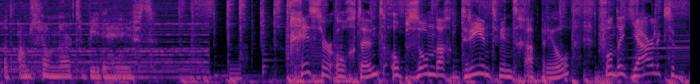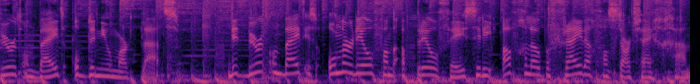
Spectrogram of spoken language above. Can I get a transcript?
Wat Amsterdam-Noord te bieden heeft. Gisterochtend, op zondag 23 april, vond het jaarlijkse buurtontbijt op de Nieuwmarkt plaats. Dit buurtontbijt is onderdeel van de aprilfeesten die afgelopen vrijdag van start zijn gegaan.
